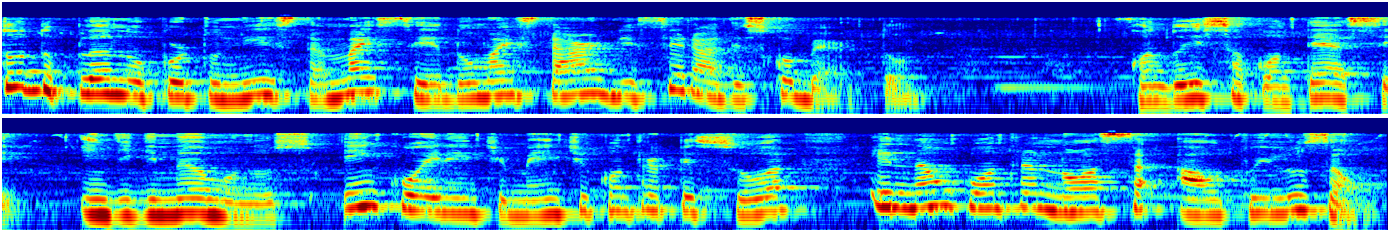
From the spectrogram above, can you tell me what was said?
todo plano oportunista, mais cedo ou mais tarde, será descoberto. Quando isso acontece, indignamo-nos incoerentemente contra a pessoa e não contra nossa autoilusão.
